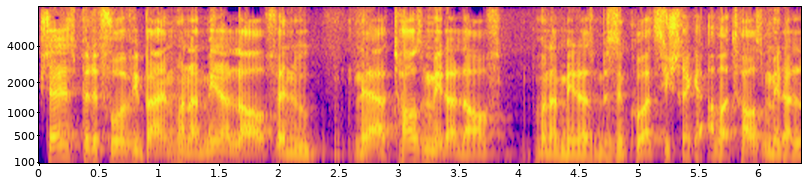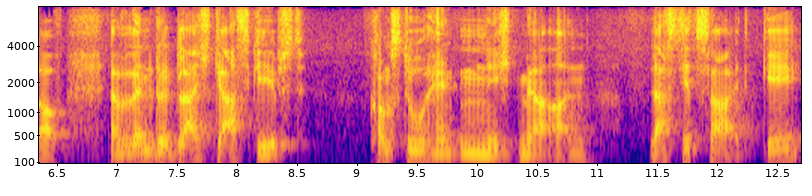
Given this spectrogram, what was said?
Stell dir das bitte vor, wie beim 100 Meter Lauf, wenn du, ja, 1000 Meter Lauf, 100 Meter ist ein bisschen kurz die Strecke, aber 1000 Meter Lauf, aber wenn du dir gleich Gas gibst, kommst du hinten nicht mehr an. Lass dir Zeit, geh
